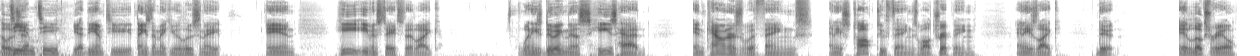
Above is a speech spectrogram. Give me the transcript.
hallucin- DMT. yeah DMT things that make you hallucinate, and he even states that like when he's doing this, he's had encounters with things and he's talked to things while tripping, and he's like, dude, it looks real,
